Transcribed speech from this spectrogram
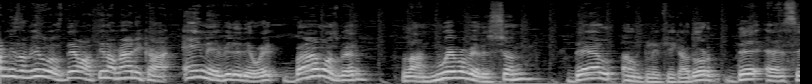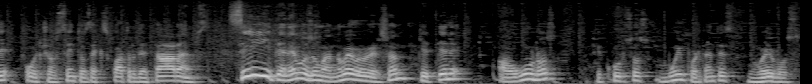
Hola mis amigos de Latinoamérica, en el video de hoy vamos a ver la nueva versión del amplificador DS800X4 de Taramps. Sí, tenemos una nueva versión que tiene algunos recursos muy importantes nuevos.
